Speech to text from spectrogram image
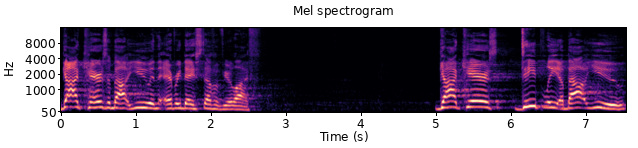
God cares about you in the everyday stuff of your life. God cares deeply about you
